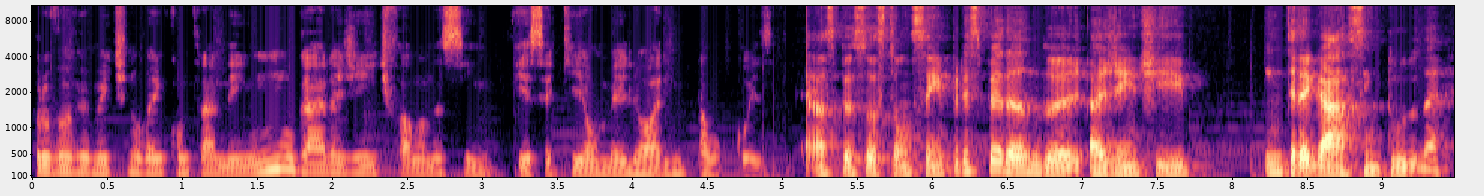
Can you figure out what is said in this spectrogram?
provavelmente não vai encontrar nenhum lugar a gente falando assim, esse aqui é o melhor em tal coisa. As pessoas estão sempre esperando a gente entregar assim tudo, né?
